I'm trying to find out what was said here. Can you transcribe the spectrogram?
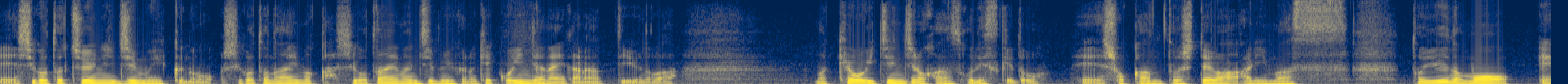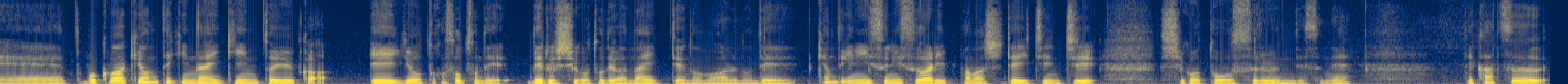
えー仕事中にジム行くの仕事の合間か仕事の合間にジム行くの結構いいんじゃないかなっていうのが、まあ、今日一日の感想ですけど、えー所感としてはあります。というのも、えーと僕は基本的に内勤というか営業とか外で出る仕事ではないっていうのもあるので基本的に椅子に座りっぱなしで一日仕事をするんですね。でかつ、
